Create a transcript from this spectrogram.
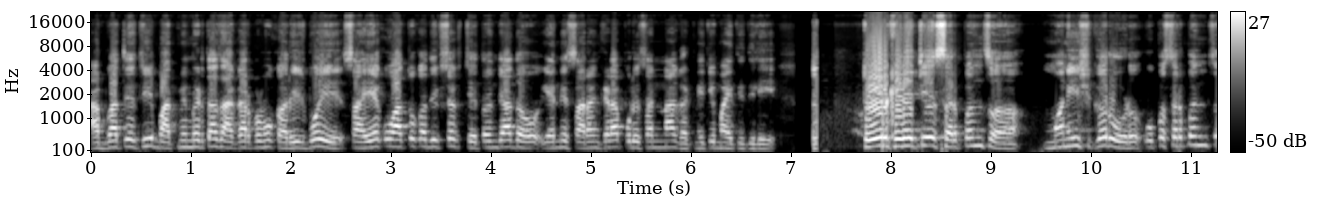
अपघाताची बातमी मिळताच आगार प्रमुख हरीश भोई सहाय्यक वाहतूक अधीक्षक चेतन जाधव यांनी सारंगखेडा पोलिसांना घटनेची माहिती दिली. तोरखेड्याचे सरपंच मनीष गरुड उपसरपंच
